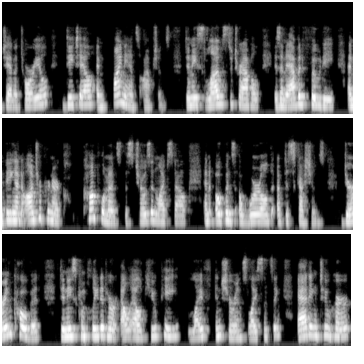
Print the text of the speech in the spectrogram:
janitorial, detail, and finance options. Denise loves to travel, is an avid foodie, and being an entrepreneur complements this chosen lifestyle and opens a world of discussions. During COVID, Denise completed her LLQP life insurance licensing, adding to her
